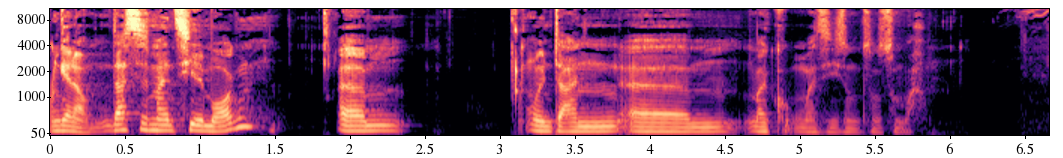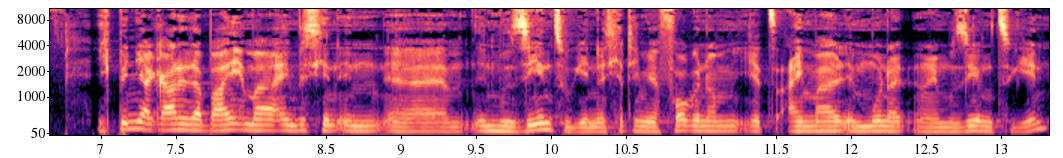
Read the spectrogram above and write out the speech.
Genau, das ist mein Ziel morgen. Ähm, und dann ähm, mal gucken, was ich sonst noch so mache. Ich bin ja gerade dabei, immer ein bisschen in, ähm, in Museen zu gehen. Ich hatte mir vorgenommen, jetzt einmal im Monat in ein Museum zu gehen.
